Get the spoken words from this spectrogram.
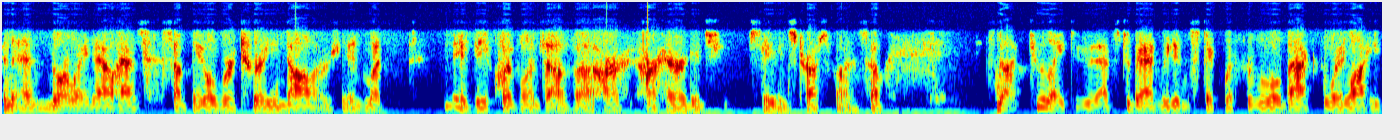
and, and Norway now has something over a trillion dollars in what is the equivalent of uh, our our heritage savings trust fund. So it's not too late to do that. It's too bad we didn't stick with the rule back the way Lougheed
